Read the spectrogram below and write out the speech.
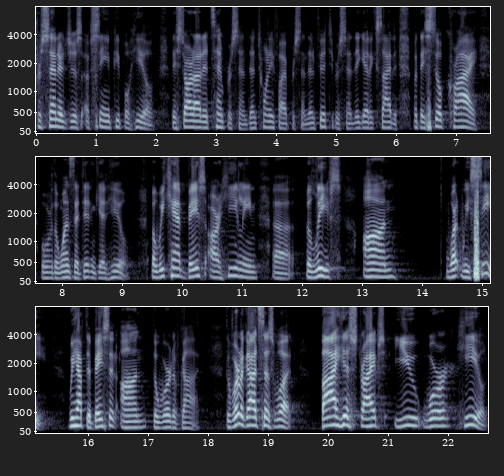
percentages of seeing people healed. They start out at 10%, then 25%, then 50%. They get excited, but they still cry over the ones that didn't get healed. But we can't base our healing uh, beliefs on what we see. We have to base it on the Word of God. The Word of God says what? By His stripes you were healed.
